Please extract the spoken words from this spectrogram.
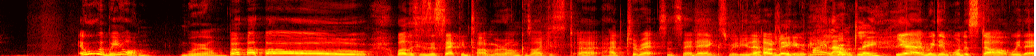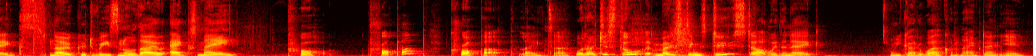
Oh, are we on? We're on. Oh, well, this is the second time we're on because I just uh, had Tourette's and said eggs really loudly. Quite loudly. yeah, and we didn't want to start with eggs. No good reason, although eggs may pro- prop up, crop up later. Well, I just thought that most things do start with an egg. Well, you go to work on an egg, don't you?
